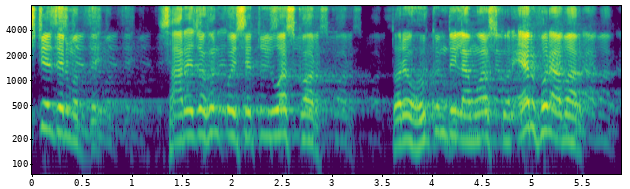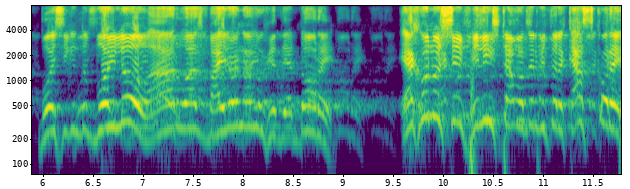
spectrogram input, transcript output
স্টেজের মধ্যে। স্যারে যখন কইছে, তুই ওয়াজ কর। তোরে হুকুম দিলাম, ওয়াজ কর। এরপর আবার বইছি কিন্তু বইলো, আর ওয়াজ বাইরে না মুখে দিয়ে, ডরে। এখনও সেই ফিলিংসটা আমাদের ভিতরে কাজ করে।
